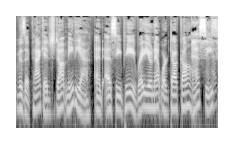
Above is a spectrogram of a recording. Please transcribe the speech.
visit packaged.media and SEPradionetwork.com. SEP.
